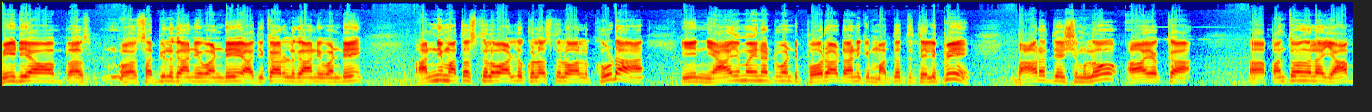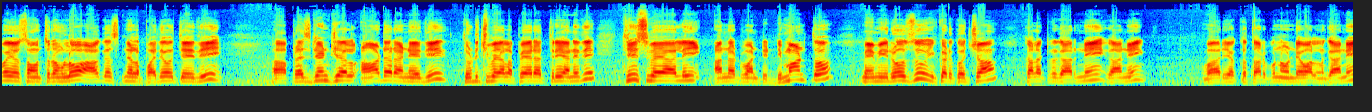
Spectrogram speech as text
మీడియా సభ్యులు కానివ్వండి అధికారులు కానివ్వండి అన్ని మతస్థుల వాళ్ళు కులస్తుల వాళ్ళు కూడా ఈ న్యాయమైనటువంటి పోరాటానికి మద్దతు తెలిపి భారతదేశంలో ఆ యొక్క పంతొమ్మిది వందల యాభై సంవత్సరంలో ఆగస్టు నెల పదవ తేదీ ప్రెసిడెన్షియల్ ఆర్డర్ అనేది తుడిచివేయాల పేర త్రీ అనేది తీసివేయాలి అన్నటువంటి డిమాండ్తో మేము ఈరోజు ఇక్కడికి వచ్చాం. కలెక్టర్ గారిని కానీ వారి యొక్క తరపున ఉండే వాళ్ళని కానీ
